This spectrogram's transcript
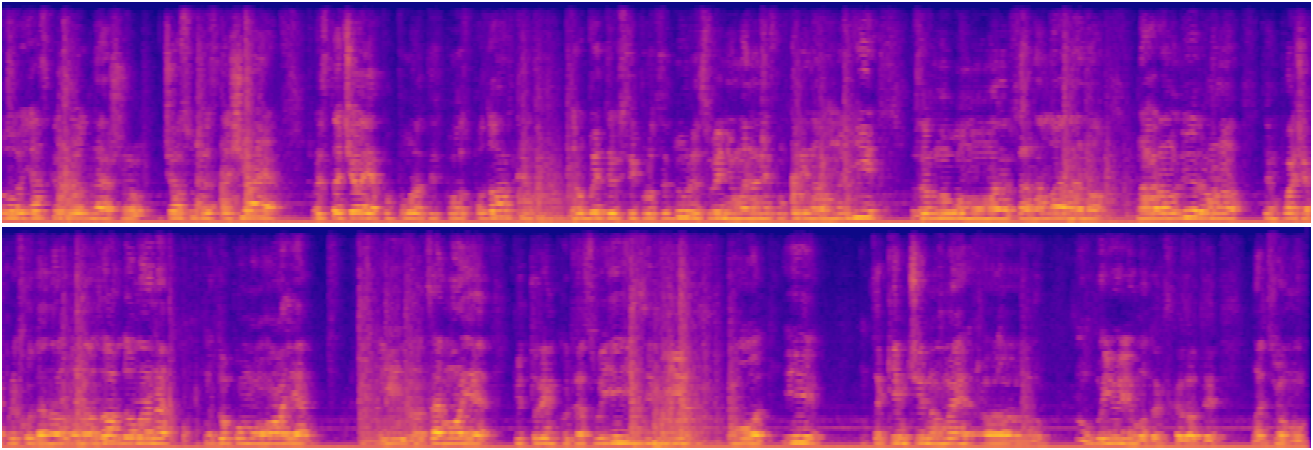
то я скажу одне, що часу вистачає. Вистачає попоратись по господарству, зробити всі процедури. Свині в мене не по в ногі, в зерновому у мене все намелено, награнуліровано. Тим паче приходить На- Назар до мене, допомагає. І за це має підтримку для своєї сім'ї. От. І таким чином ми е, ну, воюємо, так сказати, на цьому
